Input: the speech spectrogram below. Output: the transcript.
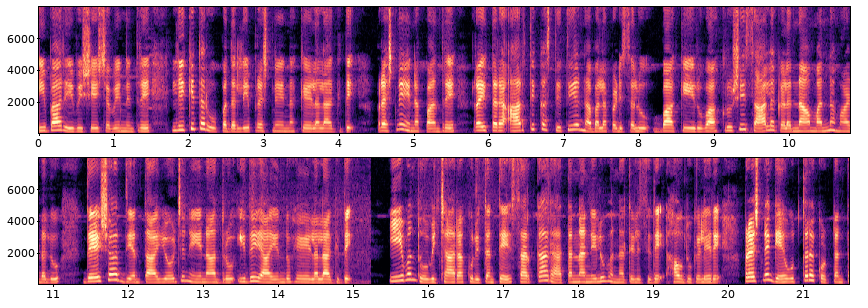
ಈ ಬಾರಿ ವಿಶೇಷವೇನೆಂದರೆ ಲಿಖಿತ ರೂಪದಲ್ಲಿ ಪ್ರಶ್ನೆಯನ್ನು ಕೇಳಲಾಗಿದೆ. ಪ್ರಶ್ನೆ ಏನಪ್ಪಾ ಅಂದರೆ ರೈತರ ಆರ್ಥಿಕ ಸ್ಥಿತಿಯನ್ನು ಬಲಪಡಿಸಲು ಬಾಕಿ ಇರುವ ಕೃಷಿ ಸಾಲಗಳನ್ನು ಮನ್ನಾ ಮಾಡಲು ದೇಶಾದ್ಯಂತ ಯೋಜನೆ ಏನಾದರೂ ಇದೆಯಾ ಎಂದು ಹೇಳಲಾಗಿದೆ. ಈ ಒಂದು ವಿಚಾರ ಕುರಿತಂತೆ ಸರ್ಕಾರ ತನ್ನ ನಿಲುವನ್ನು ತಿಳಿಸಿದೆ. ಹೌದು ಗೆಳೆಯರೆ, ಪ್ರಶ್ನೆಗೆ ಉತ್ತರ ಕೊಟ್ಟಂತ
